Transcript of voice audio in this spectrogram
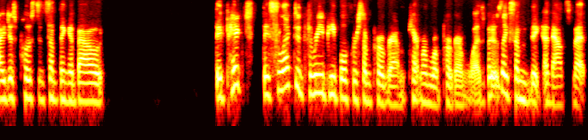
I just posted something about they picked, they selected three people for some program. Can't remember what program it was, but it was like some big announcement.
